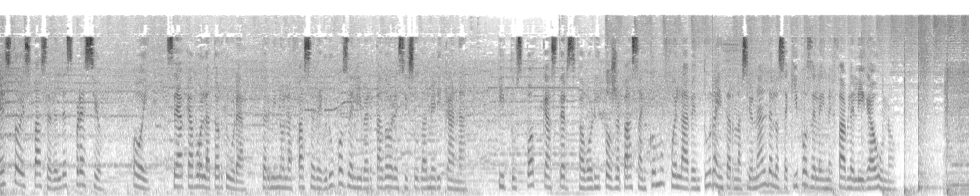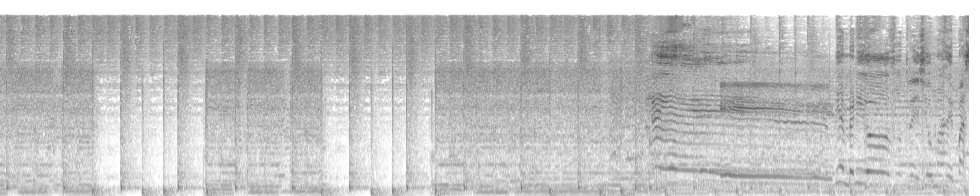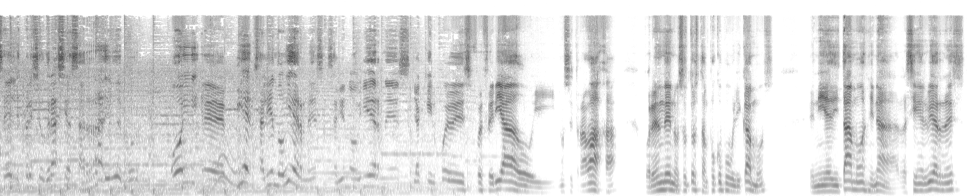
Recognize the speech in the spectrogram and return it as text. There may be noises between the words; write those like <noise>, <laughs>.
Esto es Pase del Desprecio. Hoy, se acabó la tortura, terminó la fase de grupos de Libertadores y Sudamericana. Y tus podcasters favoritos repasan cómo fue la aventura internacional de los equipos de la inefable Liga 1. Pase del Desprecio gracias a Radio Deport. Hoy eh, vier- saliendo viernes, saliendo viernes, ya que el jueves fue feriado y no se trabaja, por ende nosotros tampoco publicamos, eh, ni editamos, ni nada. Recién el viernes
